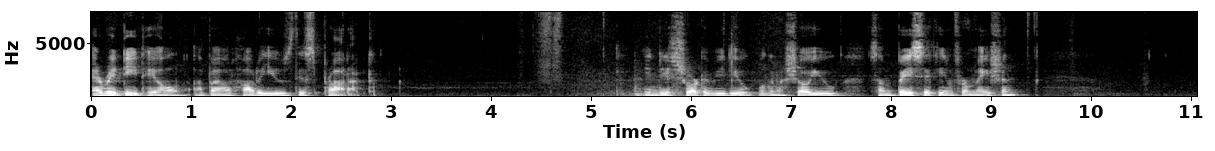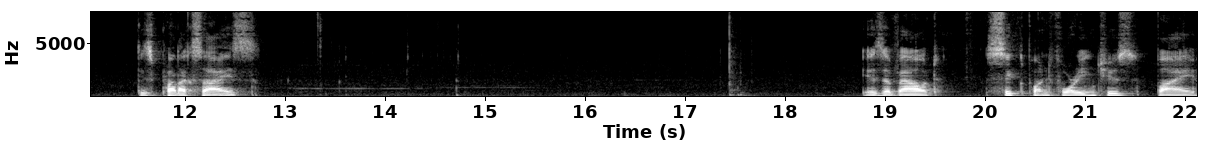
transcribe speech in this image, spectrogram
every detail about how to use this product. In this short video, we're going to show you some basic information. This product size is about 6.4 inches by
